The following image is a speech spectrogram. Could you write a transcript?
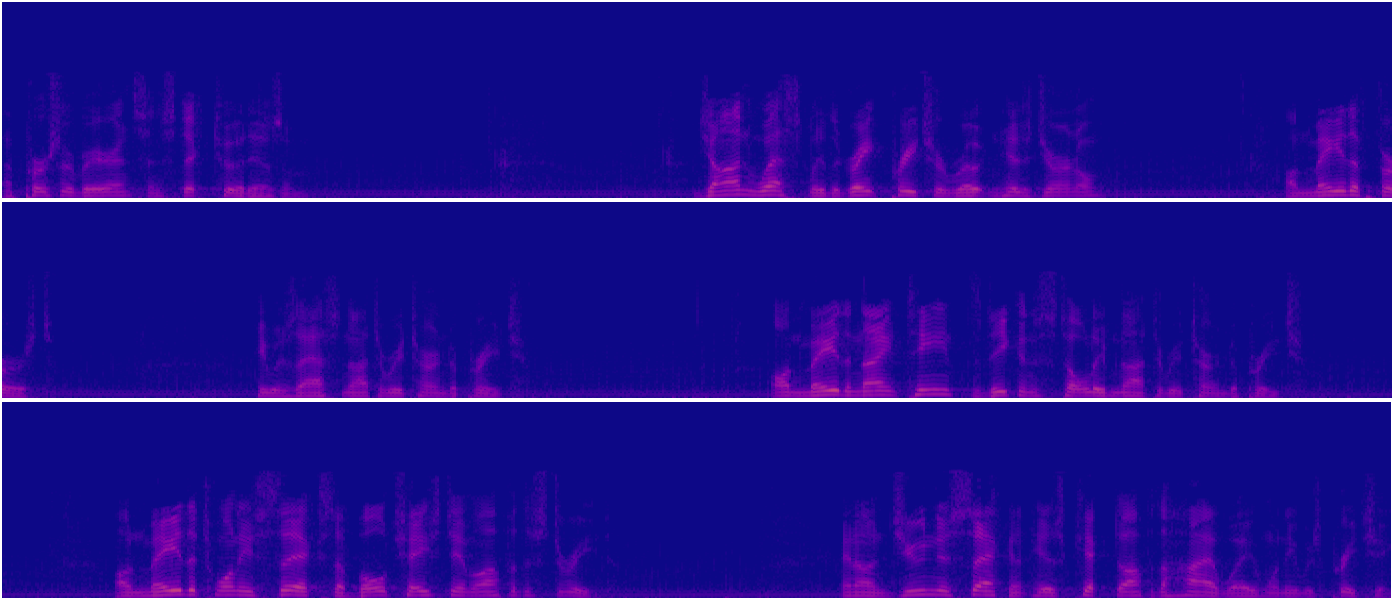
a perseverance and stick to itism. John Wesley, the great preacher, wrote in his journal on May the 1st he was asked not to return to preach. On May the 19th, the deacons told him not to return to preach. On May the 26th, a bull chased him off of the street. And on June the 2nd, he was kicked off of the highway when he was preaching.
